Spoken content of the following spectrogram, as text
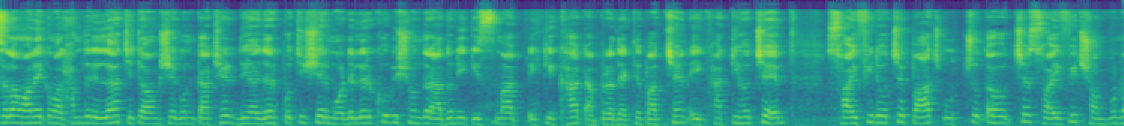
আসসালামু আলাইকুম, আলহামদুলিল্লাহ। চিটাং সেগুন কাঠের দুই হাজার পঁচিশের মডেলের খুবই সুন্দর আধুনিক স্মার্ট একটি খাট আপনারা দেখতে পাচ্ছেন। এই খাটটি হচ্ছে ছয় ফিট হচ্ছে পাঁচ, উচ্চতা হচ্ছে ছয় ফিট, সম্পূর্ণ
